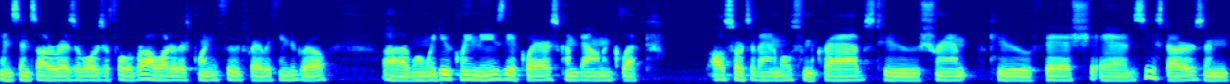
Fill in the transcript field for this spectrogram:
And since our reservoirs are full of raw water, there's plenty of food for everything to grow. Uh, when we do clean these, the aquarists come down and collect all sorts of animals from crabs to shrimp to fish and sea stars and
